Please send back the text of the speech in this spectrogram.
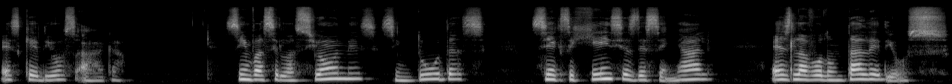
es que Dios haga. Sin vacilaciones, sin dudas, sin exigencias de señal, es la voluntad de Dios.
